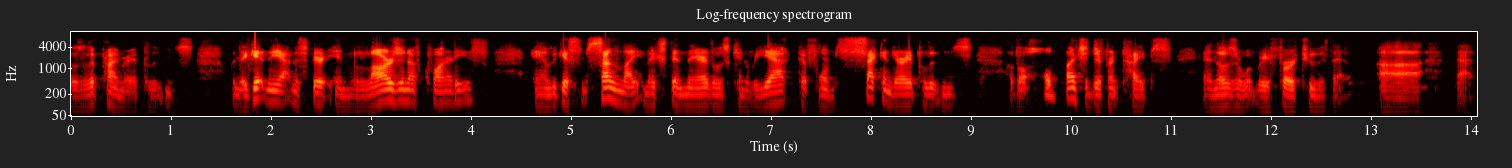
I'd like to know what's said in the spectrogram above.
Those are the primary pollutants. When they get in the atmosphere in large enough quantities and we get some sunlight mixed in there, those can react to form secondary pollutants of a whole bunch of different types. And those are what we refer to as that, uh, that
